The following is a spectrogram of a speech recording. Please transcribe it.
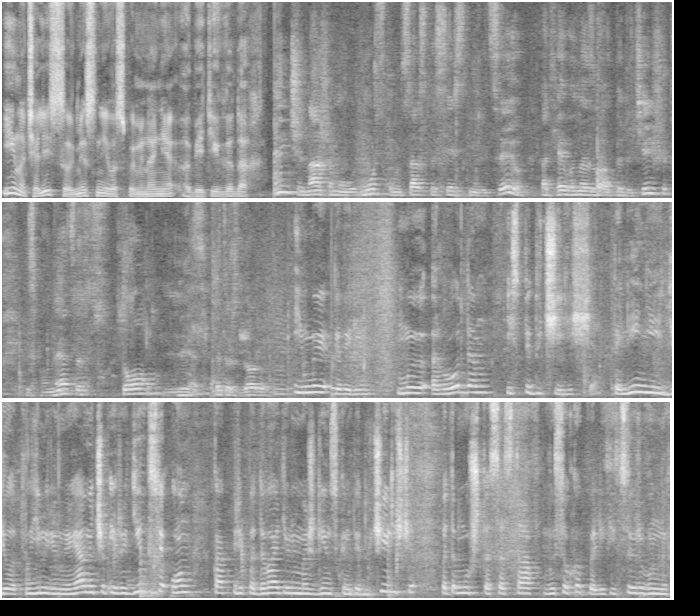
И начались совместные воспоминания об этих годах. Нынче нашему Удмуртскому царско-сельскому лицею, как я его назвал, педучилищу, исполняется 100 лет. Это же здорово. И мы говорим, мы родом из педучилища. Эта линия идет Владимир Емельянович, и родился он как преподаватель в Можгинском педучилище, потому что состав высококвалифицированных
